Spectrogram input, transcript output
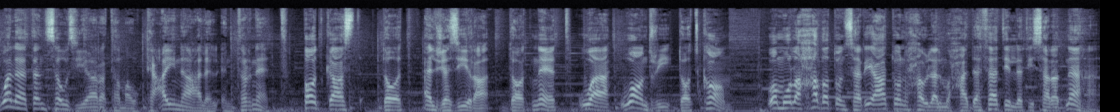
ولا تنسوا زيارة موقعينا على الإنترنت podcast.aljazeera.net و wondery.com وملاحظة سريعة حول المحادثات التي سردناها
